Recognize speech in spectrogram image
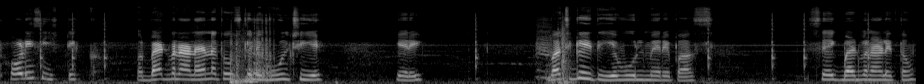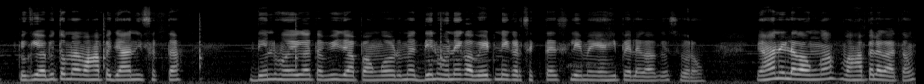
थोड़ी सी स्टिक और बैट बनाना है ना तो उसके लिए वूल चाहिए। ये रही। बच गई थी ये वूल मेरे पास। से एक बेड बना लेता हूँ, क्योंकि अभी तो मैं वहाँ पे जा नहीं सकता। दिन होएगा तभी जा पाऊँगा, और मैं दिन होने का वेट नहीं कर सकता, इसलिए मैं यहीं पे लगा के सो रहा हूँ। यहाँ नहीं लगाऊँगा, वहाँ पे लगाता हूँ।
